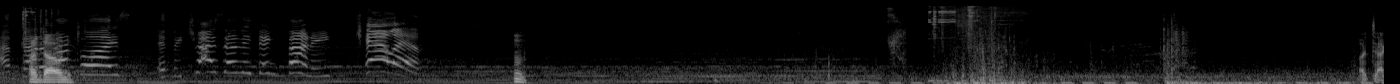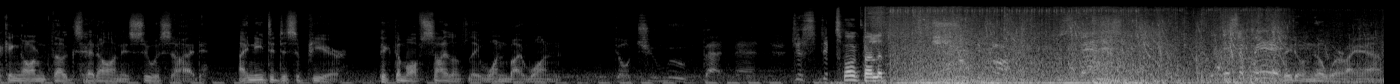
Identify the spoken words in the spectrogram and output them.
I've got I him it. boys. If he tries anything funny, kill him. Hmm. Attacking armed thugs head on is suicide. I need to disappear. Pick them off silently, one by one. Don't you move, Batman. Just stick. Smoke pellet. They don't know where I am.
